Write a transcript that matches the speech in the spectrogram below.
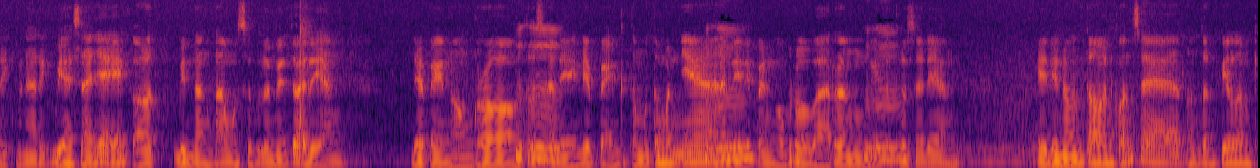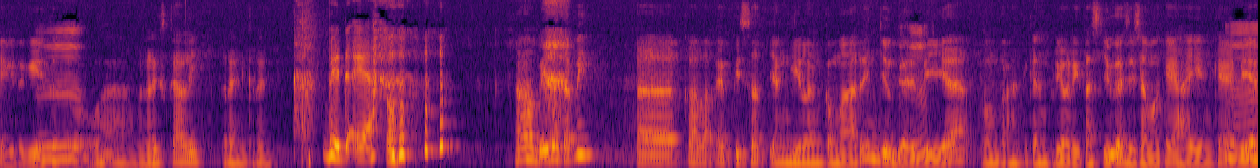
menarik, menarik. Biasanya ya kalau bintang tamu sebelumnya itu ada yang dia pengen nongkrong, terus ada yang dia pengen ketemu temennya, ada yang dia pengen ngobrol bareng gitu, terus ada yang ya dia nonton konser, nonton film kayak gitu-gitu tuh. Wah, menarik sekali, keren keren. beda ya? Ah, beda tapi eh, kalau episode yang Gilang kemarin juga dia memperhatikan prioritas juga sih sama kayak Hayin kayak dia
